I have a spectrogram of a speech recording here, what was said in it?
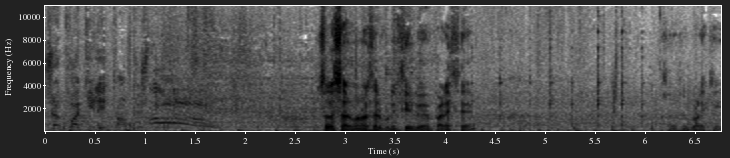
Je crois qu'il est temps que je Son los hermanos del principio, me parece. ¿eh? Vamos a ver si por aquí.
